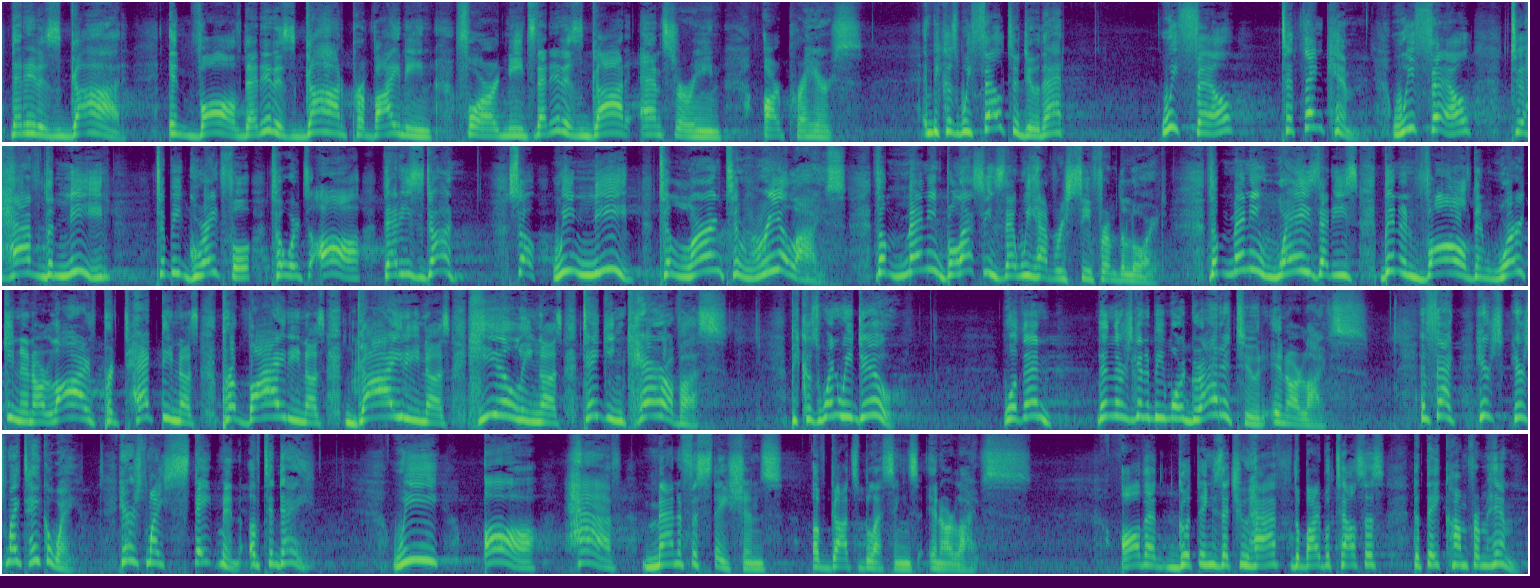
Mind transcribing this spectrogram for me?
that it is God involved, that it is God providing for our needs, that it is God answering our prayers. And because we fail to do that, we fail to thank Him. We fail to have the need to be grateful towards all that He's done. So we need to learn to realize the many blessings that we have received from the Lord, the many ways that He's been involved in working in our life, protecting us, providing us, guiding us, healing us, taking care of us. Because when we do, well, then, then there's going to be more gratitude in our lives. In fact, here's, here's my takeaway. Here's my statement of today we all have manifestations of God's blessings in our lives. All that good things that you have, the Bible tells us that they come from Him.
